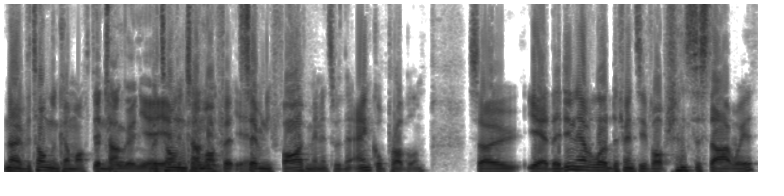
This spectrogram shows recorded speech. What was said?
no, Vertonghen come off, didn't Vertonghen, he? yeah, yeah, Vertonghen come off at yeah. 75 minutes with an ankle problem. So, yeah, they didn't have a lot of defensive options to start with,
